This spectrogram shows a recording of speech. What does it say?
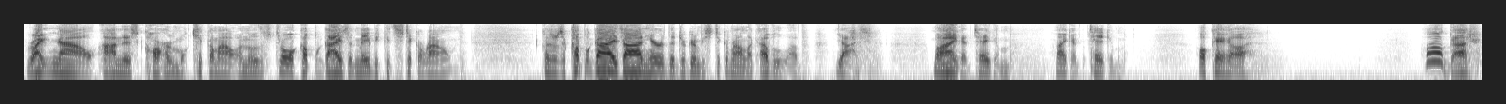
right now on this card, and we'll kick them out. And let's throw a couple guys that maybe could stick around. Because there's a couple guys on here that are going to be sticking around, like Evloev. Yes. But I ain't going to take him. I ain't going to take him. Okay, uh. Oh, gosh.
